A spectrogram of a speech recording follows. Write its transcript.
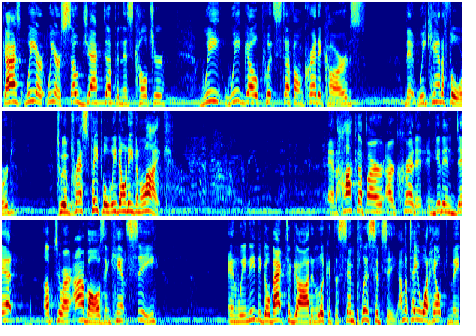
Guys, we are, we are so jacked up in this culture we, we go put stuff on credit cards that we can't afford to impress people we don't even like and hock up our, our credit and get in debt up to our eyeballs and can't see. And we need to go back to God and look at the simplicity. I'm going to tell you what helped me.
